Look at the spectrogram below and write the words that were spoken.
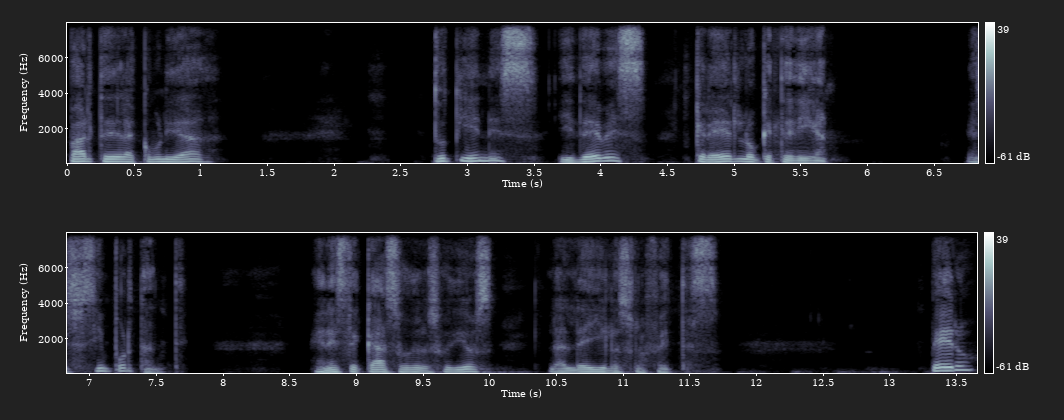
parte de la comunidad. Tú tienes y debes creer lo que te digan. Eso es importante. En este caso de los judíos, la ley y los profetas. Pero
